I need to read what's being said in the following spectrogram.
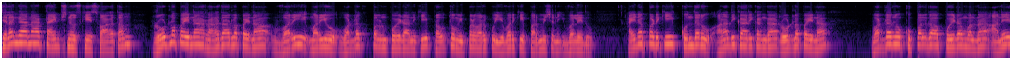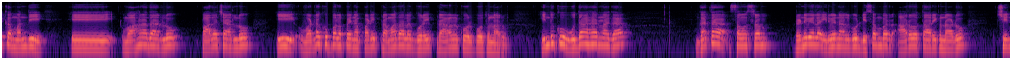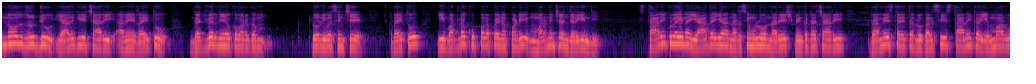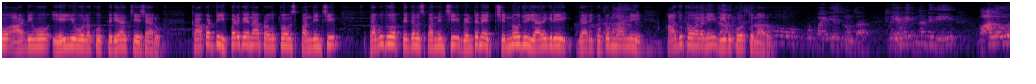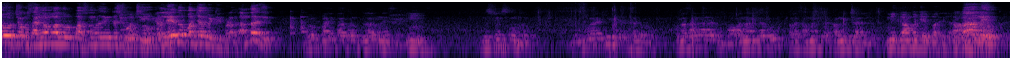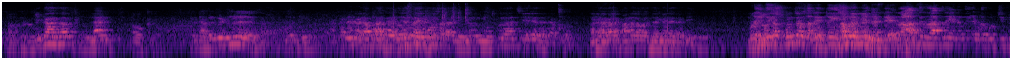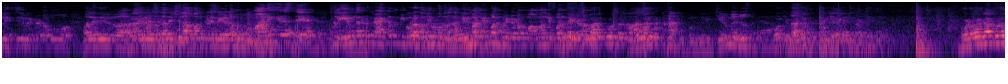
Telangana times న్యూస్కి స్వాగతం. రోడ్లపైన రహదారులపైన వరి మరియు వడ్ల కుప్పలను పోయడానికి ప్రభుత్వం ఇప్పటివరకు ఎవరికీ పర్మిషన్ ఇవ్వలేదు. అయినప్పటికీ కొందరు అనధికారికంగా రోడ్లపైన వడ్లను కుప్పలుగా పోయడం వలన అనేక మంది ఈ వాహనదారులు పాదచారులు ఈ వడ్ల కుప్పలపైన పడి ప్రమాదాలకు గురై ప్రాణాలు కోల్పోతున్నారు. ఇందుకు ఉదాహరణగా గత సంవత్సరం రెండు వేల ఇరవై నాలుగు డిసెంబర్ ఆరవ తారీఖు నాడు చిన్నోజు యాదగిరిచారి అనే రైతు గజ్వెల్ నియోజకవర్గంలో నివసించే రైతు ఈ వడ్ల కుప్పలపైన పడి మరణించడం జరిగింది. స్థానికులైన యాదయ్య నరసింహులు నరేష్ వెంకటాచారి రమేష్ తదితరులు కలిసి స్థానిక ఎంఆర్ఓ ఆర్డీఓ ఏఈఓలకు ఫిర్యాదు చేశారు. కాబట్టి ఇప్పటికైనా ప్రభుత్వం స్పందించి ప్రభుత్వ పెద్దలు స్పందించి వెంటనే చిన్నోజు యాదగిరి గారి కుటుంబాన్ని ఆదుకోవాలని వీరు కోరుతున్నారు. వాళ్ళు ఎవరో వచ్చి ఒక సంఘం వాళ్ళు పర్సనల్ ఇంట్రెస్ట్ వచ్చి ఇక్కడ లేదో పంచాయతీ పెట్టి ఇప్పుడు అందరికి. పది పదకొండు కులాలు ఉన్నాయి సార్. ముస్లిమ్స్ ఉండవు ఎవరికి అసలు కుల సంఘాలకు భవనాలు లేవు వాళ్ళకి సంబంధించిన కమ్యూనిటీలు లేవు మీ గ్రామ పంచాయతీ పరిధిలో because of land okay. Double bedroom లేదు సార్. అది చేస్తే అయిపోతుంది సార్ అది. మేము చేయలేదు అది అప్పుడు. రకరకాల కారణాల వల్ల జరగలేదు అది. కొంచెం సార్ ఎంత ఇష్యూ ఏమైందంటే రాత్రి రాత్రి ఎనిమిది గంటలకు వచ్చి ఫ్లెక్సీలు పెట్టడము వాళ్ళది శిలాపాలు ఇక్కడ వేయడము. మార్నింగ్ చేస్తే అసలు ఏం దాని ఫ్యాక్ట్ అది మీకు కూడా అర్థమైపోతుంది సార్ మిమ్మల్ని ఇబ్బంది పెట్టడం మమ్మల్ని ఇబ్బంది పెట్టడం. ఇప్పుడు మీరు ఇచ్చారు మేము చూస్తాం ఓకే. దాని- గొడవలు కాకుండా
